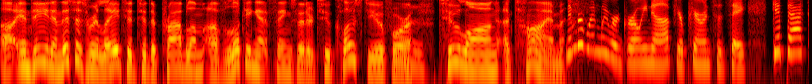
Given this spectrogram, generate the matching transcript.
Uh, indeed, and this is related to the problem of looking at things that are too close to you for mm. Too long a time. Remember when we were growing up, your parents would say, "Get back,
